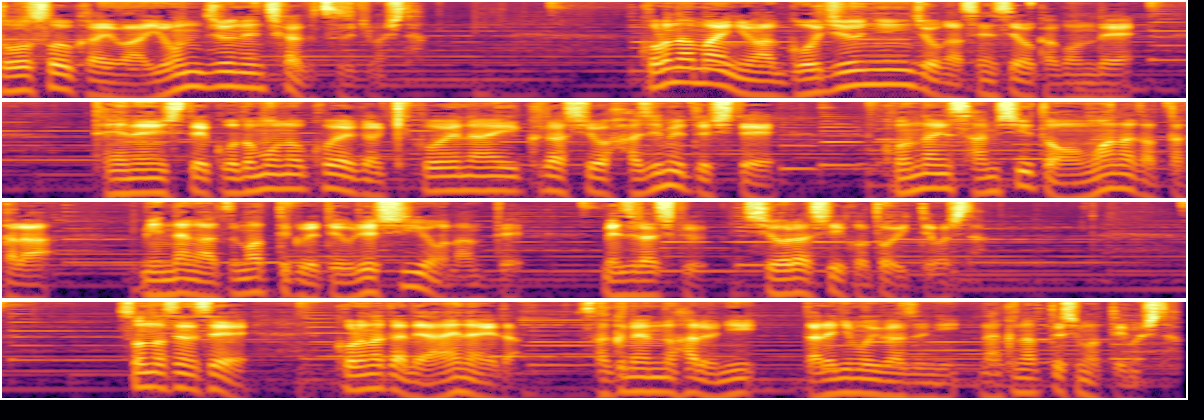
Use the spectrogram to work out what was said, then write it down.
同窓会は40年近く続きました。コロナ前には50人以上が先生を囲んで定年して子供の声が聞こえない暮らしを初めてしてこんなに寂しいとは思わなかったからみんなが集まってくれて嬉しいよなんて珍しく塩らしいことを言ってました。そんな先生コロナ禍で会えない間昨年の春に誰にも言わずに亡くなってしまっていました。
